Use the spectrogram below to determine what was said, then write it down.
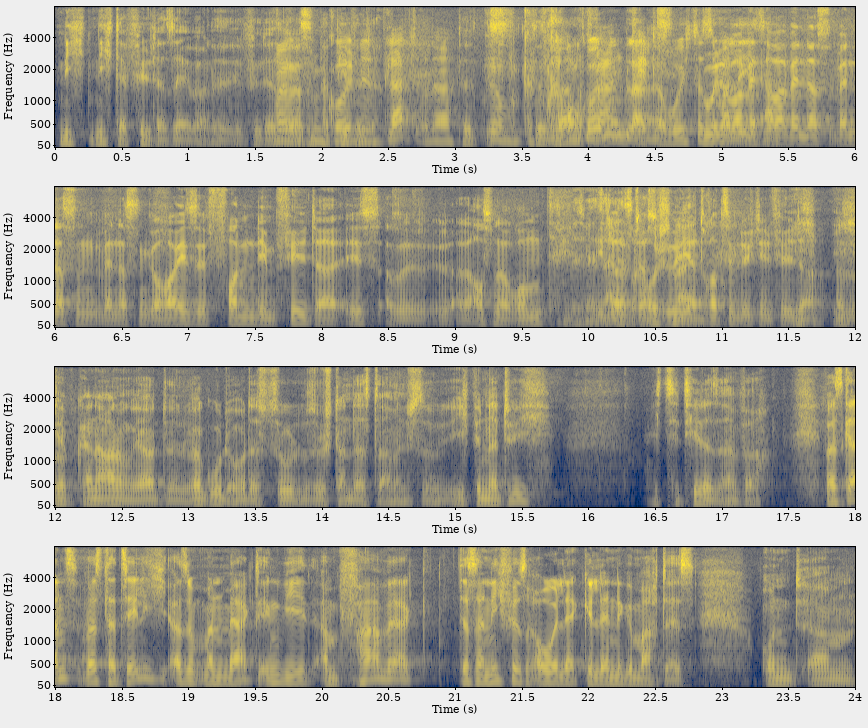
Nicht, nicht der Filter selber. Der Filter War das ist ein Papierfilter. goldenes Blatt oder? Das, ist, das war ein goldenes Blatt, da wo ich das Gut, aber, wenn, lese. aber wenn, das, wenn, das ein, wenn das ein Gehäuse von dem Filter ist, also äh, außen herum, läuft das Öl ja trotzdem durch den Filter. Ich, ich also, habe keine Ahnung, ja, ja gut, aber das, so, so stand das da, Mensch. So, ich bin natürlich, ich zitiere das einfach. Was ganz, was tatsächlich, also man merkt irgendwie am Fahrwerk, dass er nicht fürs raue Gelände gemacht ist. Und ähm,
